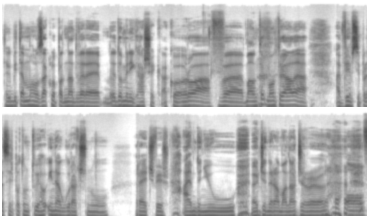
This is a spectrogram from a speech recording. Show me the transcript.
tak by tam mohol zaklopať na dvere Dominik Hašek ako Roa v Mont- Montreale a, a viem si predstaviť potom tú jeho inauguračnú reč, vieš, I'm the new general manager of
